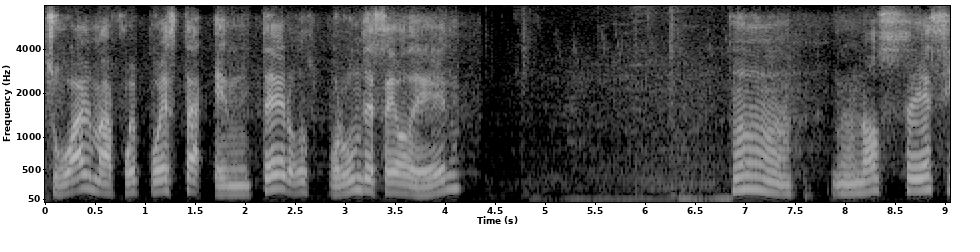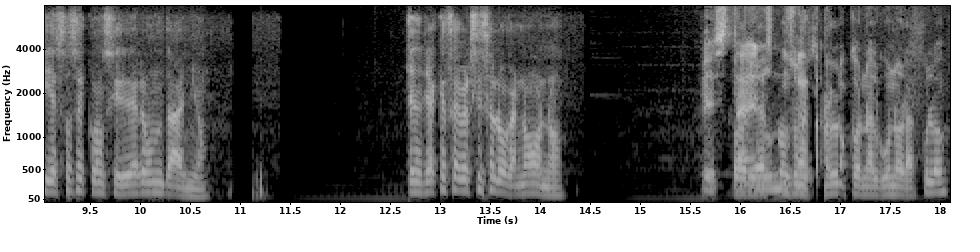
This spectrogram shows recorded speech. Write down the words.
su alma fue puesta enteros por un deseo de él, hmm, no sé si eso se considera un daño. Tendría que saber si se lo ganó o no. ¿Podrías consultarlo con algún oráculo?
